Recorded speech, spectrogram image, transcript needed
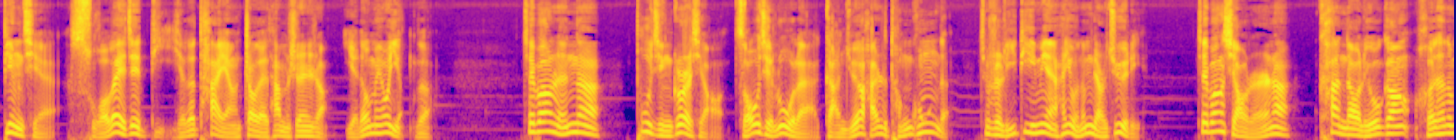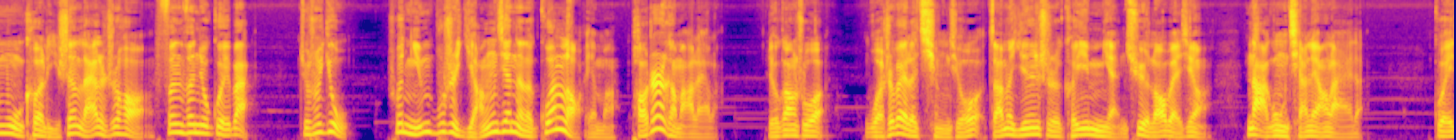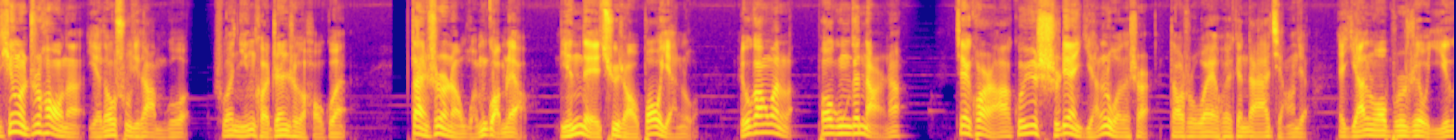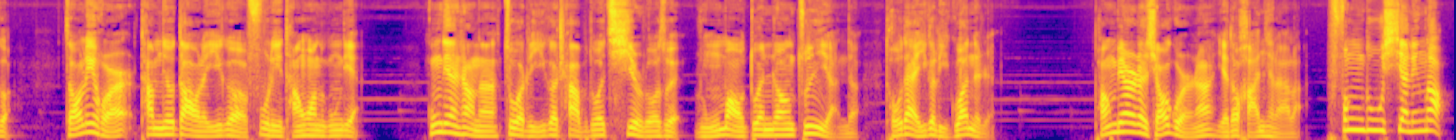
并且所谓这底下的太阳照在他们身上也都没有影子。这帮人呢，不仅个儿小，走起路来感觉还是腾空的，就是离地面还有那么点距离。这帮小人呢，看到刘刚和他的木客李绅来了之后，纷纷就跪拜，就说：“哟，说您不是阳间的官老爷吗？跑这儿干嘛来了？”刘刚说：“我是为了请求咱们阴氏可以免去老百姓纳贡钱粮来的。”鬼听了之后呢，也都竖起大拇哥，说：“您可真是个好官，但是呢，我们管不了。”您得去找包阎罗。刘刚问了：“包公跟哪儿呢？”这块啊，关于十殿阎罗的事儿，到时候我也会跟大家讲讲。阎罗不是只有一个。走了一会儿，他们就到了一个富丽堂皇的宫殿。宫殿上呢，坐着一个差不多七十多岁、容貌端庄尊严的、头戴一个礼冠的人。旁边的小鬼呢，也都喊起来了：“丰都县令到！”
